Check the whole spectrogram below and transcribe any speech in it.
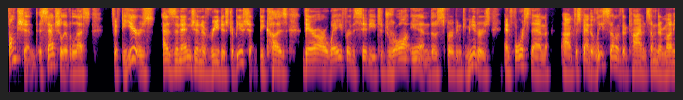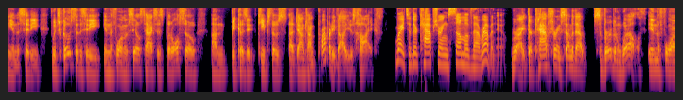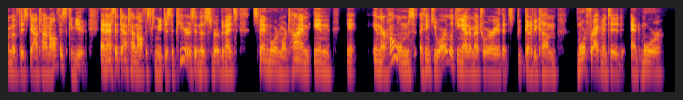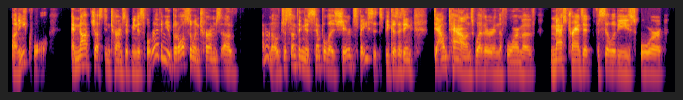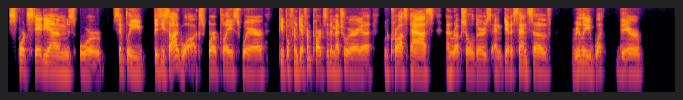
functioned essentially over the last 50 years as an engine of redistribution because there are a way for the city to draw in those suburban commuters and force them um, to spend at least some of their time and some of their money in the city, which goes to the city in the form of sales taxes, but also um, because it keeps those uh, downtown property values high. Right. So they're capturing some of that revenue. Right. They're capturing some of that suburban wealth in the form of this downtown office commute. And as that downtown office commute disappears and those suburbanites spend more and more time in, in, in their homes, I think you are looking at a metro area that's going to become more fragmented and more unequal. And not just in terms of municipal revenue, but also in terms of I don't know, just something as simple as shared spaces. Because I think downtowns, whether in the form of mass transit facilities or sports stadiums or simply busy sidewalks were a place where people from different parts of the metro area would cross paths and rub shoulders and get a sense of really what their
